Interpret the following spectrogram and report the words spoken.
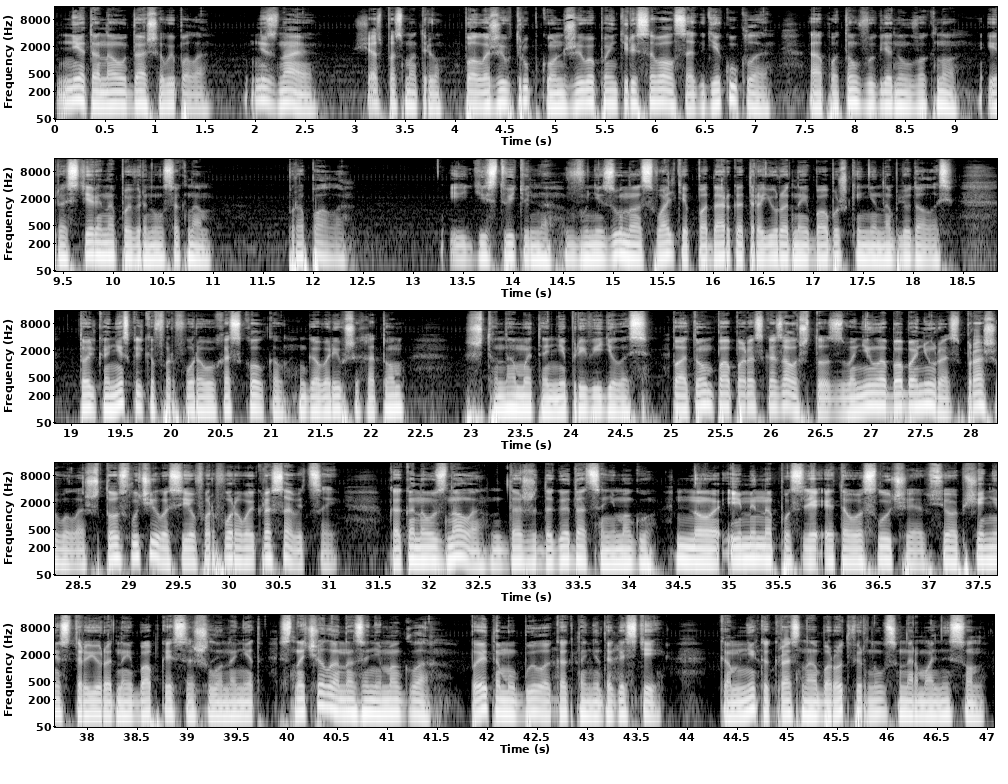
нет, она у Даши выпала. Не знаю, сейчас посмотрю». Положив трубку, он живо поинтересовался, где кукла, а потом выглянул в окно и растерянно повернулся к нам. Пропала. И действительно, внизу на асфальте подарка троюродной бабушки не наблюдалось. Только несколько фарфоровых осколков, говоривших о том, что нам это не привиделось. Потом папа рассказал, что звонила баба Нюра, спрашивала, что случилось с ее фарфоровой красавицей – как она узнала, даже догадаться не могу. Но именно после этого случая все общение с троюродной бабкой сошло на нет. Сначала она занемогла, поэтому было как-то не до гостей. Ко мне как раз наоборот вернулся нормальный сон.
